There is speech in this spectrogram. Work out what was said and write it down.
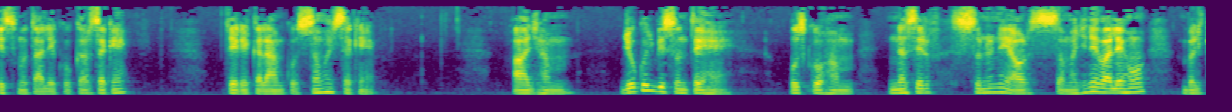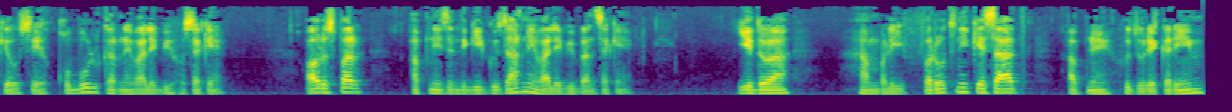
اس مطالعے کو کر سکیں، تیرے کلام کو سمجھ سکیں۔ آج ہم جو کچھ بھی سنتے ہیں، اس کو ہم نہ صرف سننے اور سمجھنے والے ہوں، بلکہ اسے قبول کرنے والے بھی ہو سکیں اور اس پر اپنی زندگی گزارنے والے بھی بن سکیں۔ یہ دعا ہم بڑی فروتنی کے ساتھ اپنے حضور کریم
